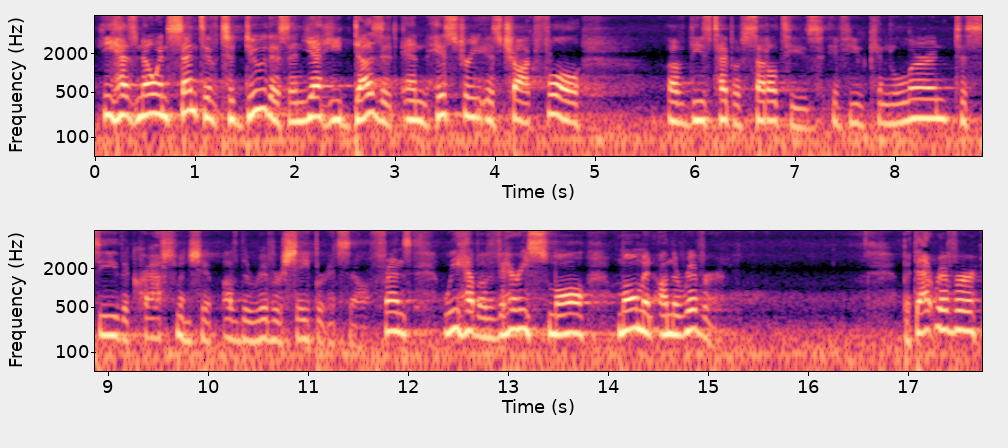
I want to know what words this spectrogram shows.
He has no incentive to do this, and yet he does it. And history is chock full of these type of subtleties if you can learn to see the craftsmanship of the river shaper itself friends we have a very small moment on the river but that river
